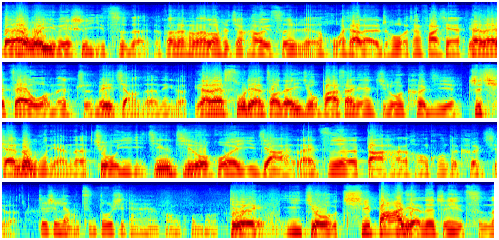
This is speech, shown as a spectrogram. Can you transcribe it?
本来我以为是一次的，刚才范范老师讲还有一次人活下来了之后，我才发现原来在我们准备讲的那个，原来苏联早在一九八三年击落客机之前的五年呢，就已经击落过一架来自大韩航空的客机了。就是两次都是大韩航空吗？对，一九七八年的这一次呢，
